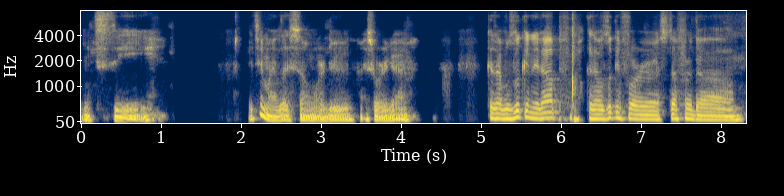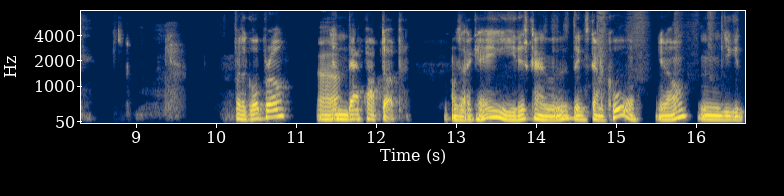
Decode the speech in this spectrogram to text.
let's see. It's in my list somewhere, dude. I swear to God. Because I was looking it up because I was looking for stuff for the for the GoPro, Uh-huh. and that popped up. I was like, "Hey, this kind of this thing's kind of cool, you know. And you could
